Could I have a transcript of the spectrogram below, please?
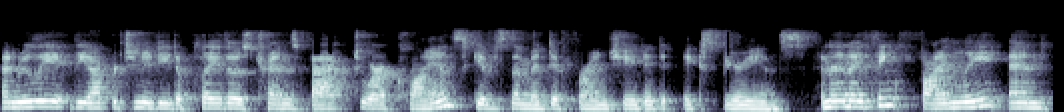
and really, the opportunity to play those trends back to our clients gives them a differentiated experience. And then I think finally, and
